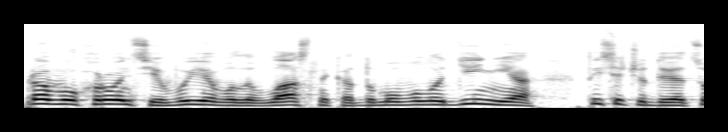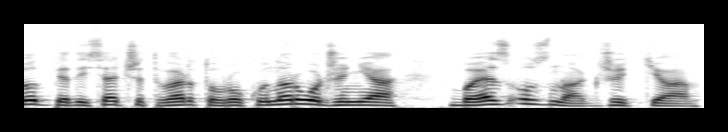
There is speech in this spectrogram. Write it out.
правоохоронці виявили власника домоволодіння 1954 року народження без ознак життя.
